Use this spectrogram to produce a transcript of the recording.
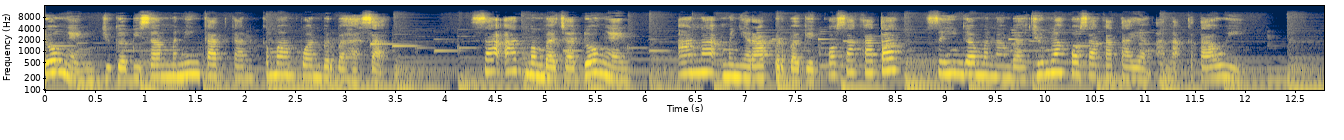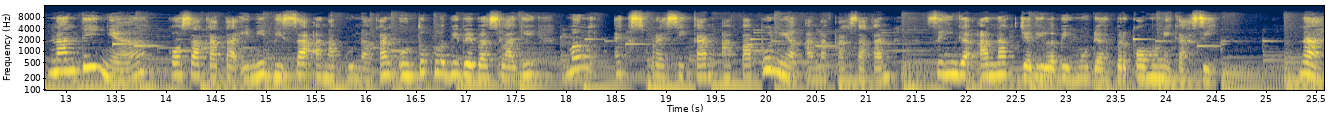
dongeng juga bisa meningkatkan kemampuan berbahasa. Saat membaca dongeng, anak menyerap berbagai kosakata sehingga menambah jumlah kosakata yang anak ketahui. Nantinya, kosakata ini bisa anak gunakan untuk lebih bebas lagi mengekspresikan apa pun yang anak rasakan sehingga anak jadi lebih mudah berkomunikasi. Nah,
